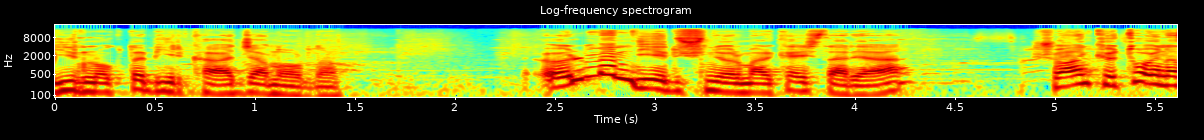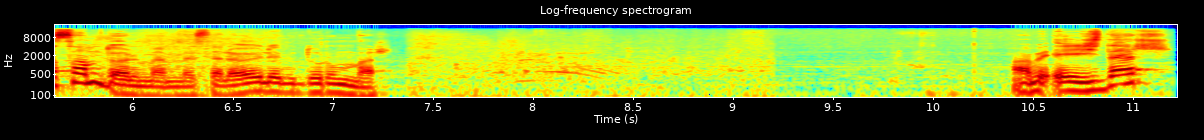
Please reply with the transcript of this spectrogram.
1.1k can oradan. Ölmem diye düşünüyorum arkadaşlar ya. Şu an kötü oynasam da ölmem mesela. Öyle bir durum var. Abi Ejder.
